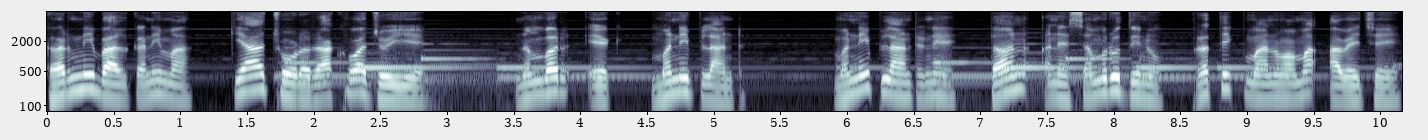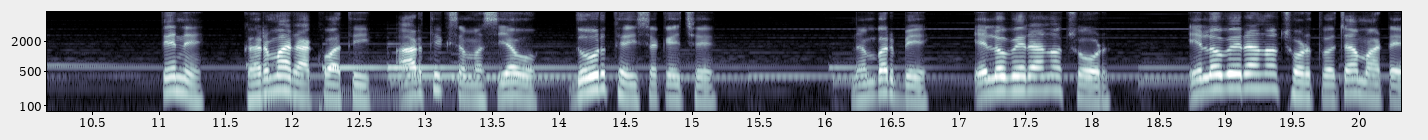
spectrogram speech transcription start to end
ઘરની બાલ્કનીમાં કયા છોડ રાખવા જોઈએ. નંબર એક, મની પ્લાન્ટ. મની પ્લાન્ટને ધન અને સમૃદ્ધિનું પ્રતીક માનવામાં આવે છે. તેને ઘરમાં રાખવાથી આર્થિક સમસ્યાઓ દૂર થઈ શકે છે. નંબર બે એલોવેરાનો છોડ. એલોવેરાનો છોડ ત્વચા માટે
